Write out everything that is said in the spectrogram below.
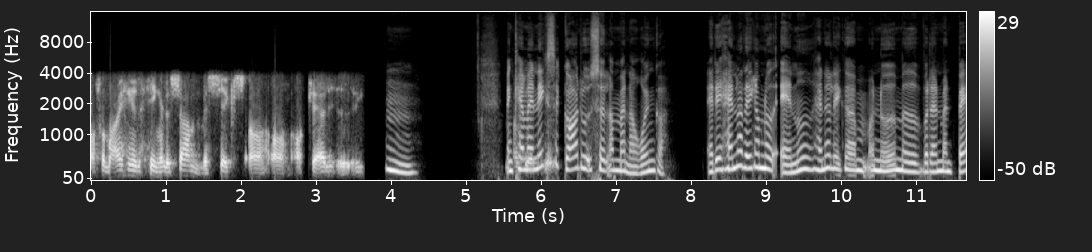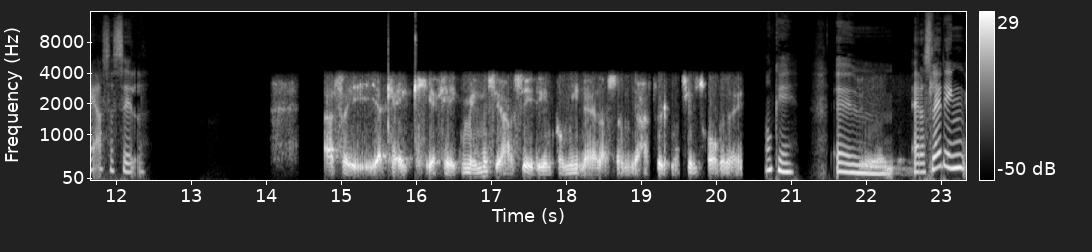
og for mig hæ- hænger det sammen med sex og, og, og kærlighed. Ikke? Mm. Men kan man ikke se godt ud, selvom man har rynker? Er det, handler det ikke om noget andet? Handler det ikke om noget med, hvordan man bærer sig selv? Altså, jeg kan ikke, jeg kan ikke mindes, jeg har set en på min alder, som jeg har følt mig tiltrukket af. Okay. Øhm, er der slet ingen...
